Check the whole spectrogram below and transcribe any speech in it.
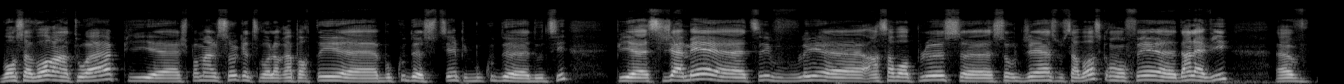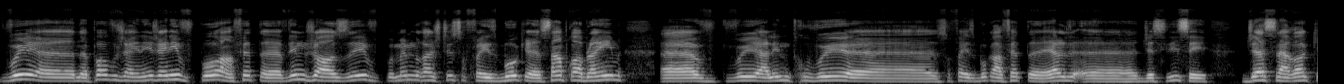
vont se voir en toi, puis je suis pas mal sûr que tu vas leur apporter beaucoup de soutien puis beaucoup d'outils. Puis euh, si jamais euh, tu vous voulez euh, en savoir plus euh, sur Jess ou savoir ce qu'on fait euh, dans la vie, vous pouvez ne pas vous gêner, gênez-vous pas. En fait, venez nous jaser, vous pouvez même nous rajouter sur Facebook sans problème. Vous pouvez aller nous trouver sur Facebook. En fait, elle, Jessie c'est Jess Larocque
